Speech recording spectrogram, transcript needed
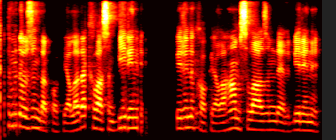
item'ın özünü də kopyala da klassın birini, birini kopyala. Hamısı lazım deyil, birini.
